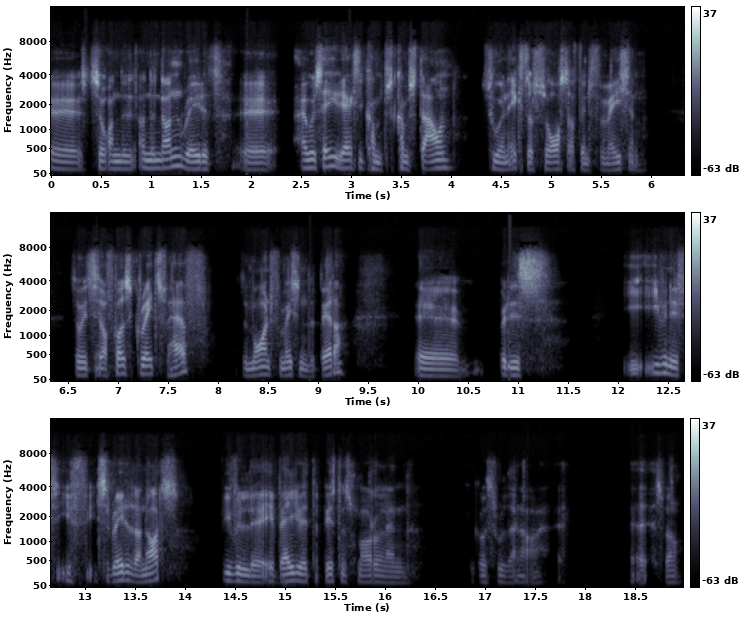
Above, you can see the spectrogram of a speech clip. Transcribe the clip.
uh, so on the on the non-rated, uh, I would say it actually comes comes down to an extra source of information. So it's yeah. of course great to have. The more information, the better uh, but it's, even if, if it's rated or not, we will uh, evaluate the business model and go through that uh, as well.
